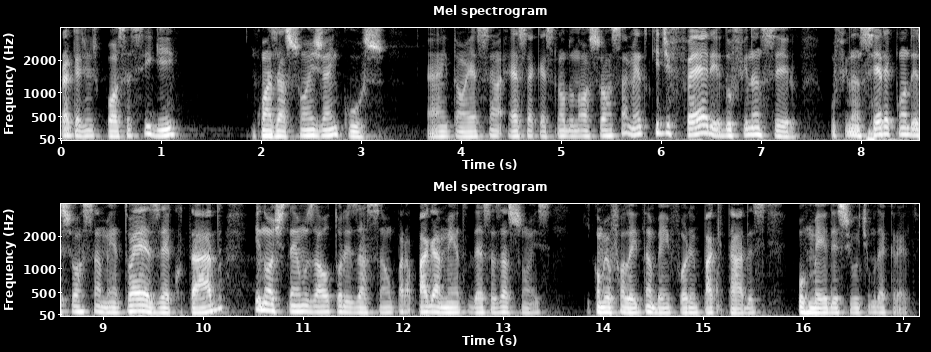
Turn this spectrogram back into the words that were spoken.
para que a gente possa seguir com as ações já em curso. É, então, essa, essa é a questão do nosso orçamento, que difere do financeiro. O financeiro é quando esse orçamento é executado e nós temos a autorização para pagamento dessas ações, que, como eu falei, também foram impactadas por meio desse último decreto.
